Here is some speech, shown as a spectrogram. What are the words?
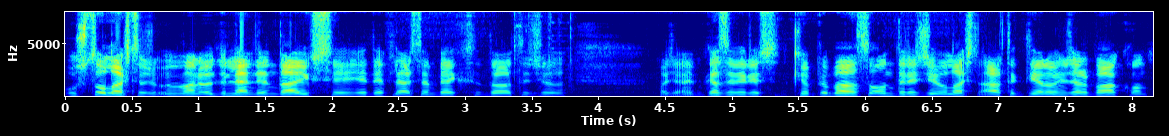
Usta ulaştırıcı. Ünvan ödüllendirin. Daha yükseği hedeflersen belki dağıtıcı olur. Hocam hep gazı veriyorsun. Köprü bağısı 10 dereceye ulaştın. Artık diğer oyunculara bağ kont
